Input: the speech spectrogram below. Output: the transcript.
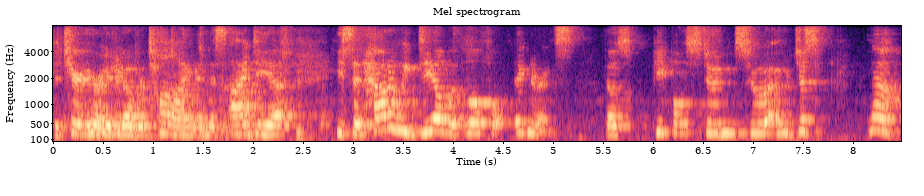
deteriorated over time. And this idea, he said, how do we deal with willful ignorance? Those people, students who, who just, no,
